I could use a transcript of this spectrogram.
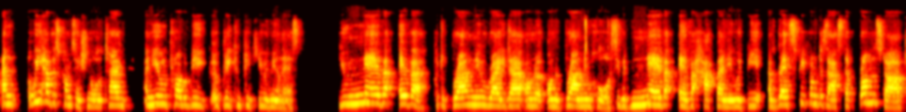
And we have this conversation all the time, and you'll probably agree completely with me on this. You never ever put a brand new rider on a, on a brand new horse. It would never ever happen. It would be a recipe from disaster from the start.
